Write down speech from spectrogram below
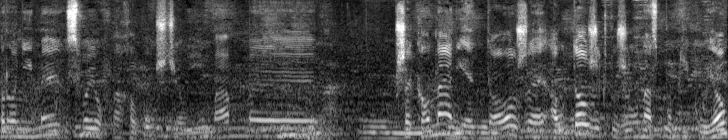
bronimy swoją fachowością. Mam e, przekonanie to, że autorzy, którzy u nas publikują,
